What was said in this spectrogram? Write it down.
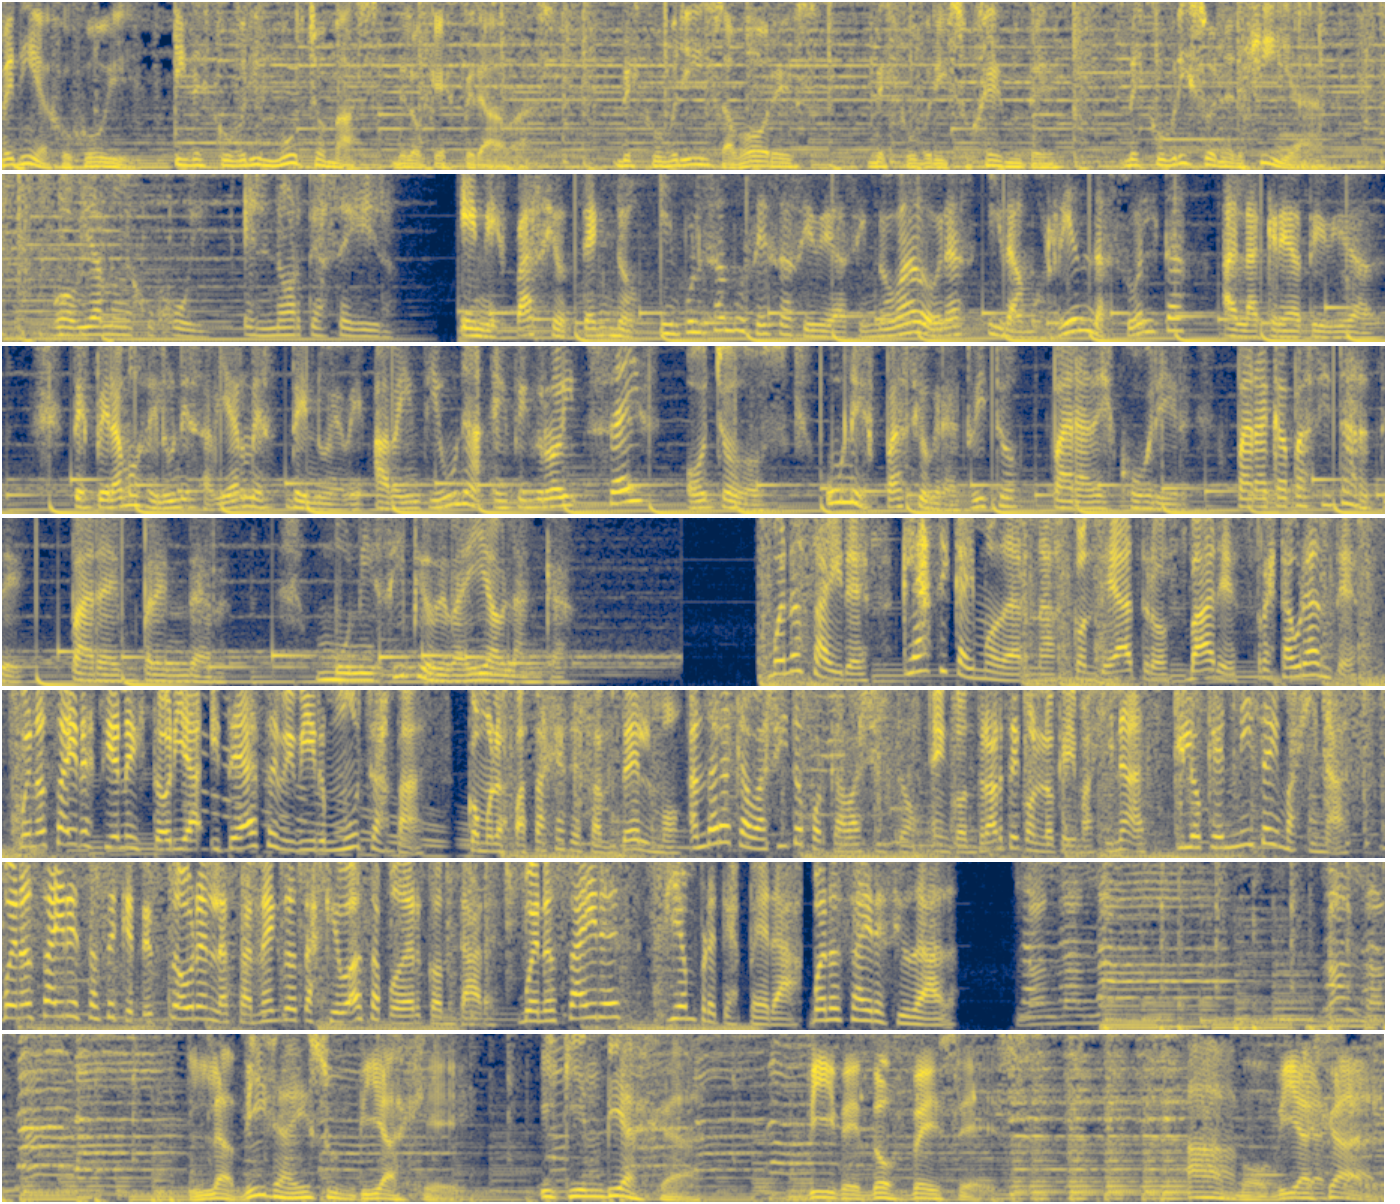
Vení a Jujuy y descubrí mucho más de lo que esperabas. Descubrí sabores, descubrí su gente, descubrí su energía. Gobierno de Jujuy, el norte a seguir. En Espacio Tecno impulsamos esas ideas innovadoras y damos rienda suelta a la creatividad. Te esperamos de lunes a viernes de 9 a 21 en Fitzroy 682. Un espacio gratuito para descubrir, para capacitarte, para emprender. Municipio de Bahía Blanca. Buenos Aires, clásica y moderna, con teatros, bares, restaurantes. Buenos Aires tiene historia y te hace vivir muchas más, como los pasajes de San Telmo, andar a caballito por caballito, encontrarte con lo que imaginás y lo que ni te imaginás. Buenos Aires hace que te sobren las anécdotas que vas a poder contar. Buenos Aires siempre te espera. Buenos Aires Ciudad. La vida es un viaje y quien viaja vive dos veces. Amo viajar.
